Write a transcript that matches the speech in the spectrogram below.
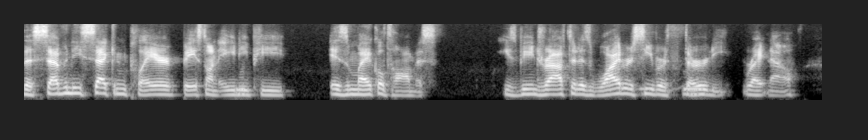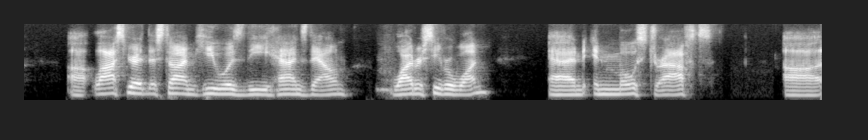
the 72nd player based on ADP is Michael Thomas. He's being drafted as wide receiver 30 right now. Uh, last year at this time, he was the hands down wide receiver one. And in most drafts, uh,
